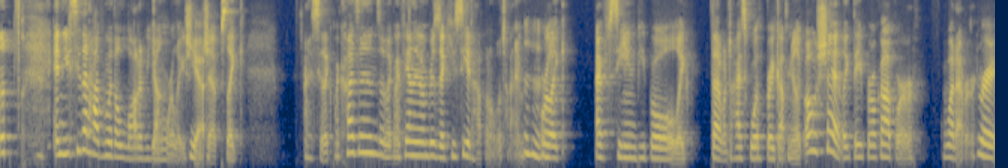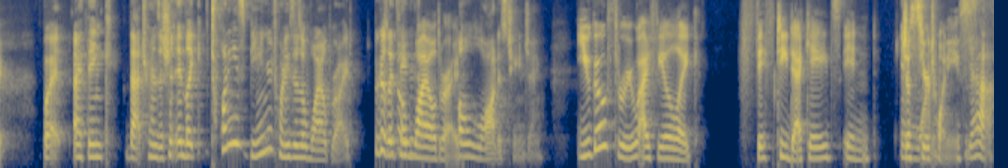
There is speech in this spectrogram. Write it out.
And you see that happen with a lot of young relationships. Like I see like my cousins or like my family members, like you see it happen all the time. Mhm. Or like I've seen people like that I went to high school with break up and you're like, oh shit, like they broke up or whatever. Right. But I think that transition in like 20s, being in your 20s is a wild ride. Because I A think wild ride. a lot is changing. You go through, I feel like 50 decades in in just your 20s. Yeah.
